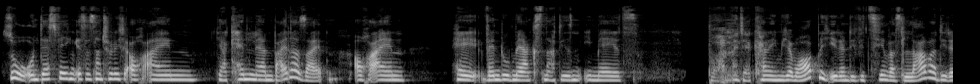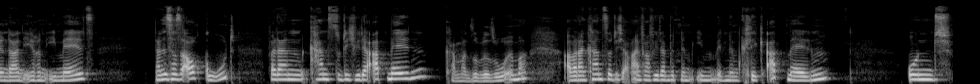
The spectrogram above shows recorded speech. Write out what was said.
So, und deswegen ist es natürlich auch ein ja, Kennenlernen beider Seiten. Auch ein, hey, wenn du merkst nach diesen E-Mails, boah, mit der kann ich mich überhaupt nicht identifizieren, was labert die denn da in ihren E-Mails? Dann ist das auch gut, weil dann kannst du dich wieder abmelden, kann man sowieso immer, aber dann kannst du dich auch einfach wieder mit einem, mit einem Klick abmelden und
